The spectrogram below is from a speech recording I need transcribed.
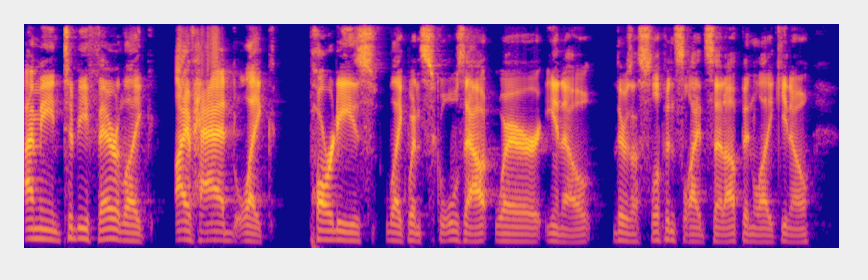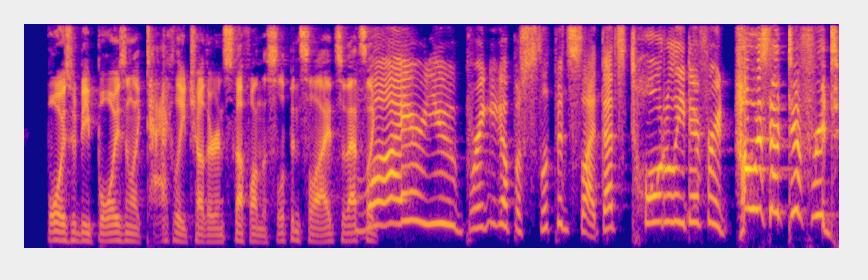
I mean, to be fair, like I've had like parties like when school's out where, you know, there's a slip and slide set up and like, you know, boys would be boys and like tackle each other and stuff on the slip and slide. So that's like Why are you bringing up a slip and slide? That's totally different. How is that different?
